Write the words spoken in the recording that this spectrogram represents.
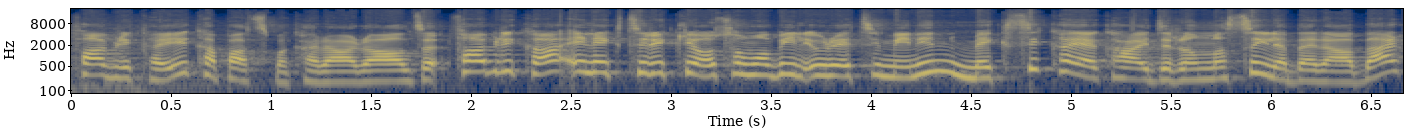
fabrikayı kapatma kararı aldı. Fabrika elektrikli otomobil üretiminin Meksika'ya kaydırılmasıyla beraber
